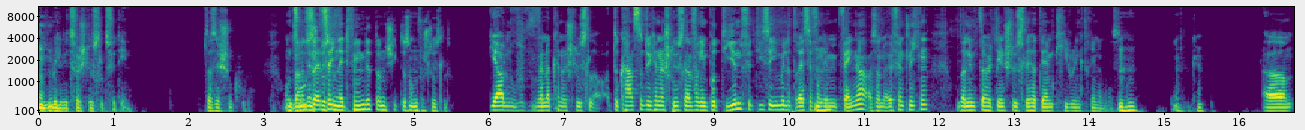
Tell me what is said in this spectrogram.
die Mhm. E-Mail wird verschlüsselt für den. Das ist schon cool. Und wenn er den Schlüssel nicht findet, dann schickt er es unverschlüsselt. Ja, wenn er keinen Schlüssel, du kannst natürlich einen Schlüssel einfach importieren für diese E-Mail-Adresse von Mhm. dem Empfänger, also einen öffentlichen, und dann nimmt er halt den Schlüssel her, der im Keyring drinnen ist. Mhm. Okay. Ähm,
